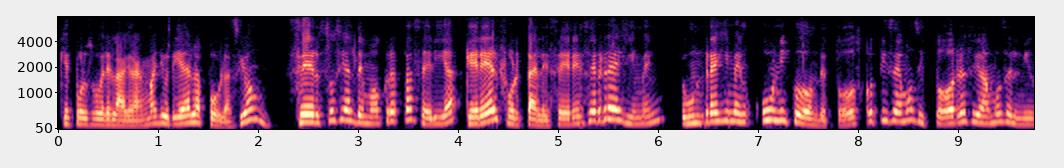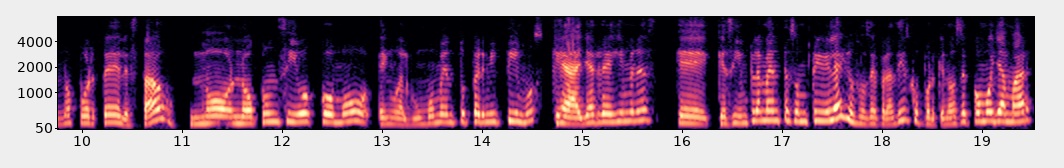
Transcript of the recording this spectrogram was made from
que por sobre la gran mayoría de la población. Ser socialdemócrata sería querer fortalecer ese régimen, un régimen único donde todos coticemos y todos recibamos el mismo aporte del Estado. No, no concibo cómo en algún momento permitimos que haya regímenes que, que, simplemente son privilegios, José Francisco, porque no sé cómo llamar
